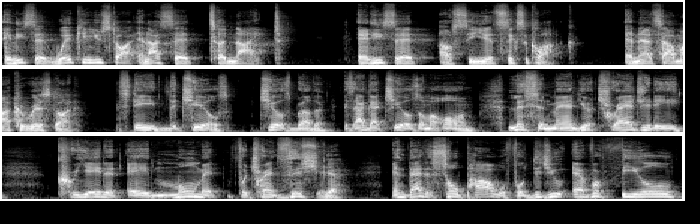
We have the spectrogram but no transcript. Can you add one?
And he said, When can you start? And I said, Tonight. And he said, I'll see you at six o'clock. And that's how my career started. Steve, the chills, chills, brother, is I got chills on my arm. Listen, man, your tragedy created a moment for transition. Yeah. And that is so powerful. Did you ever feel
